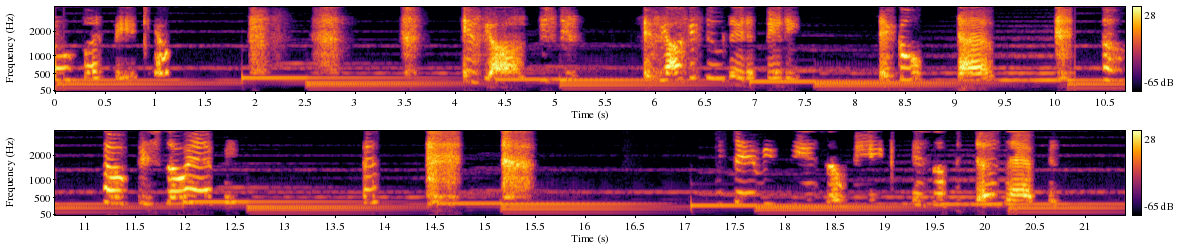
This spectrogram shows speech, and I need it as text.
GoFundMe account. If y'all can do, if y'all can donate a penny, nickel, dime, I'll, I'll be so happy. Tammy being so big, if something does happen,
